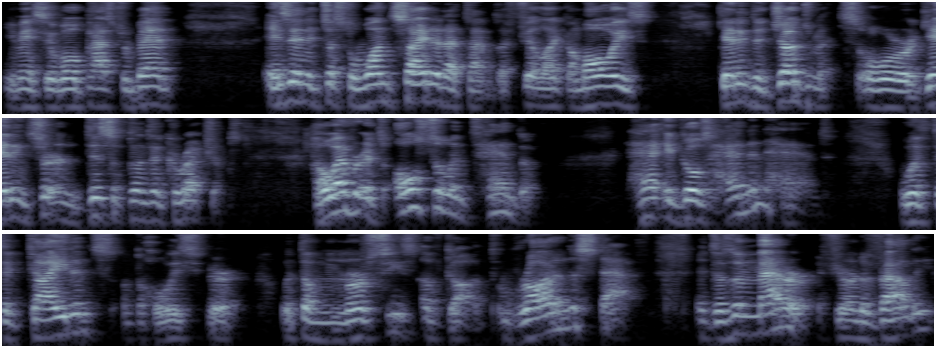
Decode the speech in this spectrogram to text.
You may say, well, Pastor Ben, isn't it just one-sided at times? I feel like I'm always getting the judgments or getting certain disciplines and corrections. However, it's also in tandem. It goes hand in hand with the guidance of the Holy Spirit, with the mercies of God, the rod and the staff. It doesn't matter if you're in the valley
